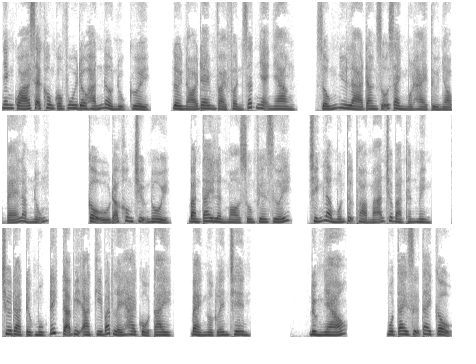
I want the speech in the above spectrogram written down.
Nhanh quá sẽ không có vui đâu hắn nở nụ cười, lời nói đem vài phần rất nhẹ nhàng, giống như là đang dỗ dành một hài tử nhỏ bé làm nũng. Cậu đã không chịu nổi, bàn tay lần mò xuống phía dưới, chính là muốn tự thỏa mãn cho bản thân mình, chưa đạt được mục đích đã bị aki bắt lấy hai cổ tay, bẻ ngược lên trên. Đừng nháo. Một tay giữ tay cậu,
